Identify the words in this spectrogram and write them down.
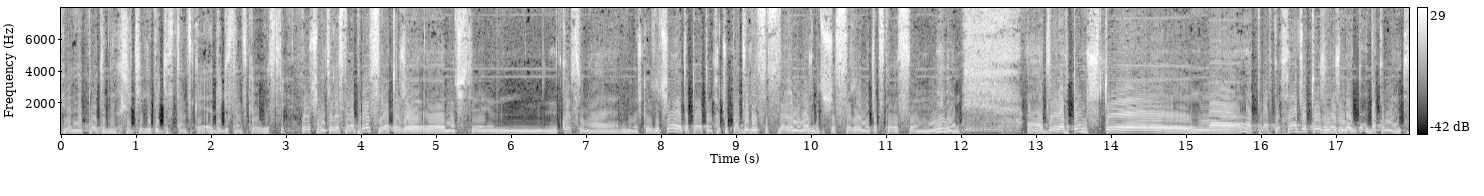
верноподданных жителей Дагестанской, Дагестанской области? Очень интересный вопрос. Я тоже э, значит, э, косвенно немножко изучал это, поэтому хочу поделиться своими, может быть, еще сырыми, так сказать, своим мнением. А, дело в том, что на отправку хаджа тоже нужен был документ,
